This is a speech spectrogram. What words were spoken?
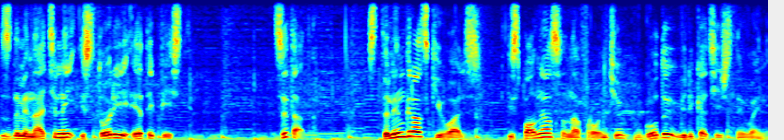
знаменательной историей этой песни. Цитата. «Сталинградский вальс исполнялся на фронте в годы Великой Отечественной войны.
